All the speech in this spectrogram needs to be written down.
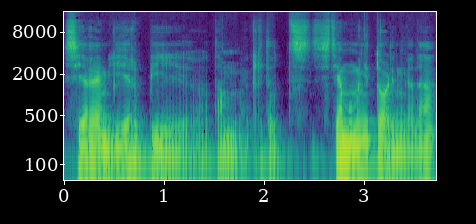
CRM, ERP, там какие-то вот системы мониторинга, да.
